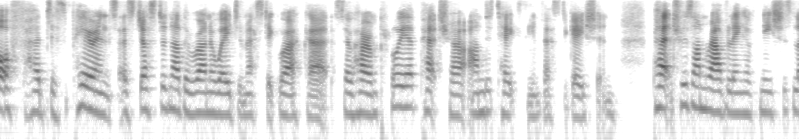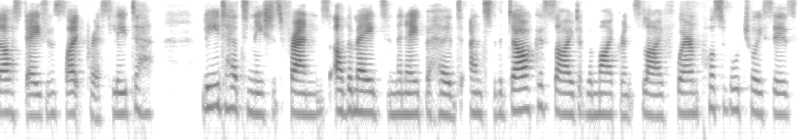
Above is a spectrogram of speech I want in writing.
off her disappearance as just another runaway domestic worker, so her employer Petra undertakes the investigation. Petra's unraveling of Nisha's last days in Cyprus lead to lead her to Nisha's friends, other maids in the neighborhood, and to the darker side of a migrant's life where impossible choices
